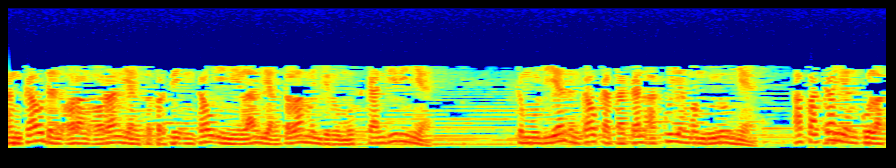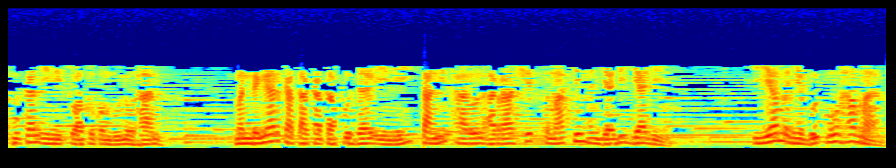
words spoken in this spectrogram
engkau dan orang-orang yang seperti engkau inilah yang telah menjerumuskan dirinya. Kemudian engkau katakan aku yang membunuhnya. Apakah yang kulakukan ini suatu pembunuhan? Mendengar kata-kata Fuzail ini, tangis Harun ar-Rashid semakin menjadi-jadi. Ia menyebut Muhammad.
